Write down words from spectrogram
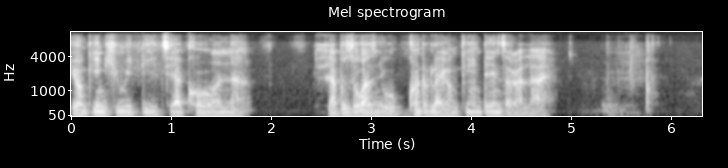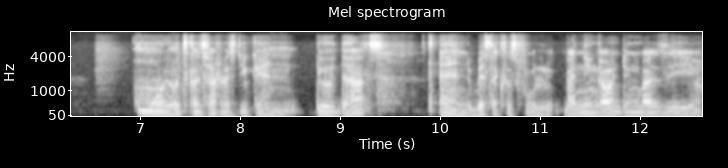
yonke i-humidity yakhona lapho uzokwazi nje ukucontrola yonke into eyenzakalayo. Uma uyi-horticulturist you can do that and ube successful. Baningi abantu engibaziyo.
